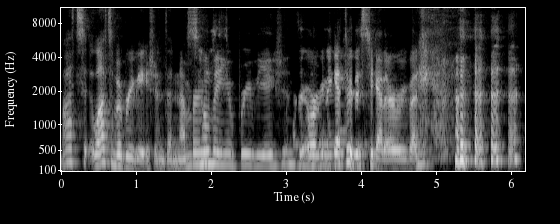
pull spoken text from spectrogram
Lots, lots of abbreviations and numbers. So many abbreviations. We're, we're going to get through this together, everybody.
